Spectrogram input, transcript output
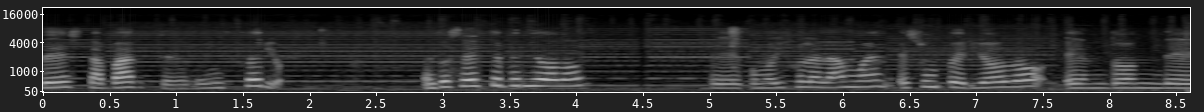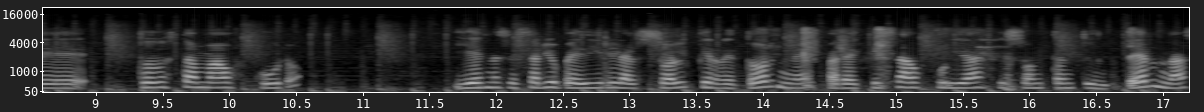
de esta parte del hemisferio. Entonces este periodo, eh, como dijo la Lamuen, es un periodo en donde todo está más oscuro y es necesario pedirle al sol que retorne para que esas oscuridades que son tanto internas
